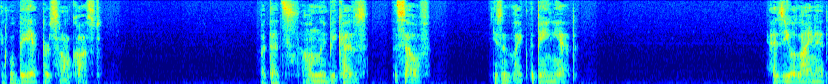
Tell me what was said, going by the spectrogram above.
It will be at personal cost. But that's only because the self isn't like the being yet. As you align it,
